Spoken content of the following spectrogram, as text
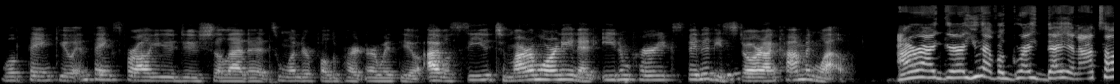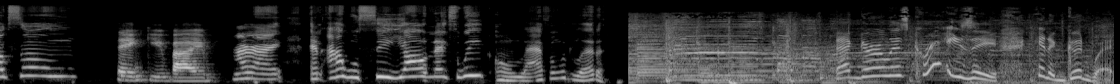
Well, thank you. And thanks for all you do, Sheletta. It's wonderful to partner with you. I will see you tomorrow morning at Eden Prairie Xfinity Store on Commonwealth. All right, girl. You have a great day and I'll talk soon. Thank you. Bye. All right. And I will see y'all next week on Laughing with Letta. That girl is crazy in a good way.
